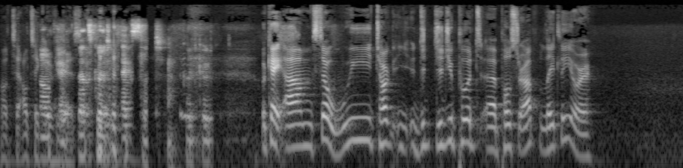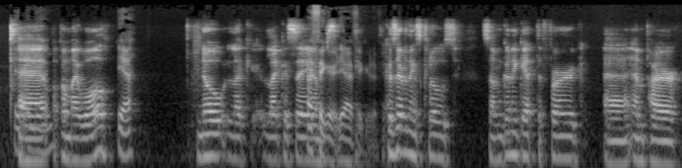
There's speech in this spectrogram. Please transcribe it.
I'll, t- I'll take care of you okay, that's good. Excellent. Good, good. Okay, um, so we talked. Did, did you put a poster up lately, or? Uh, up on my wall. yeah, No, like like I say, I I'm- figured. Yeah, I figured. I figured. because everything's closed. So I'm going to get the Ferg uh, Empire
